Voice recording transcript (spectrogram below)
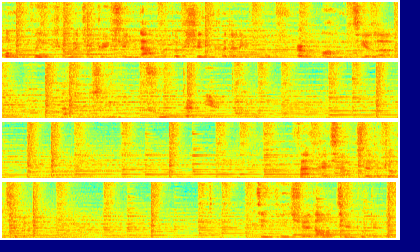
我们为什么去追寻那么多深刻的领悟，而忘记了那最初的念头？翻开小学的周记本，今天学到了“建筑”这个词。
